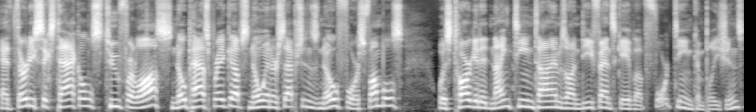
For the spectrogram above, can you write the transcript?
Had 36 tackles, two for loss, no pass breakups, no interceptions, no forced fumbles. Was targeted 19 times on defense, gave up 14 completions.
